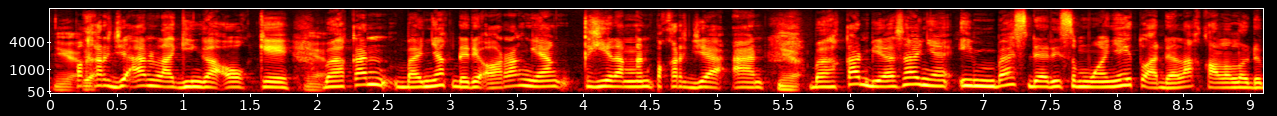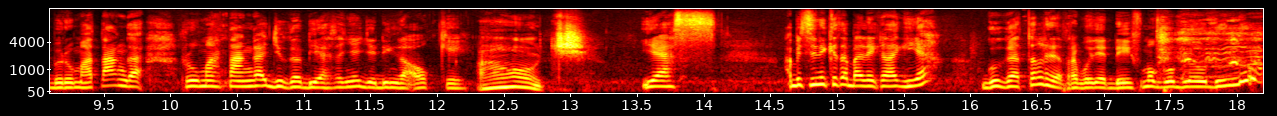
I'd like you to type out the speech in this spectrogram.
Iya. pekerjaan lagi nggak oke Iya. bahkan banyak dari orang yang kehilangan pekerjaan Iya. bahkan biasanya imbas dari semuanya itu adalah kalau lo udah berumah tangga rumah tangga juga biasanya jadi nggak oke ouch. yes abis ini kita balik lagi ya gue gatel liat rambutnya Dave mau gue blow dulu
